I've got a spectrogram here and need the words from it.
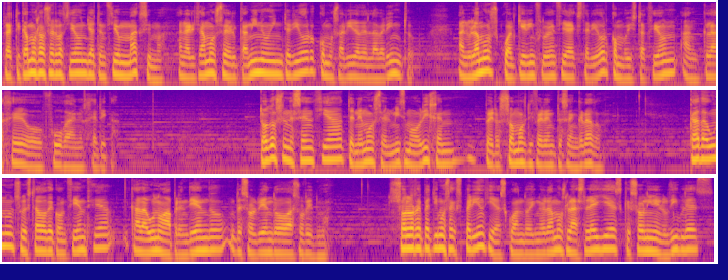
Practicamos la observación y atención máxima, analizamos el camino interior como salida del laberinto, anulamos cualquier influencia exterior como distracción, anclaje o fuga energética. Todos en esencia tenemos el mismo origen, pero somos diferentes en grado cada uno en su estado de conciencia, cada uno aprendiendo, resolviendo a su ritmo. Solo repetimos experiencias cuando ignoramos las leyes que son ineludibles,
